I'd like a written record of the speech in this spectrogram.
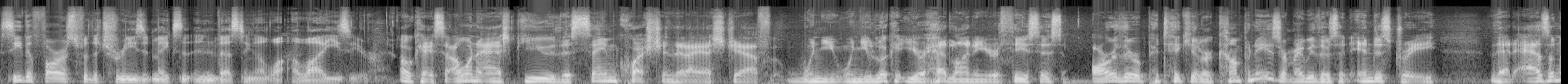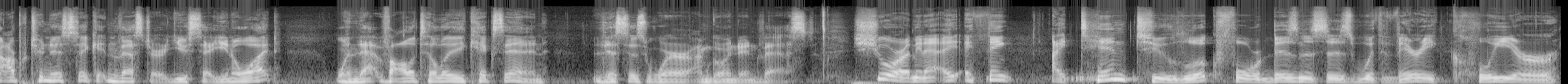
see the forest for the trees. It makes investing a lot, a lot easier. Okay, so I want to ask you the same question that I asked Jeff. When you when you look at your headline and your thesis, are there particular companies or maybe there's an industry that, as an opportunistic investor, you say, you know what, when that volatility kicks in, this is where I'm going to invest? Sure. I mean, I, I think I tend to look for businesses with very clear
